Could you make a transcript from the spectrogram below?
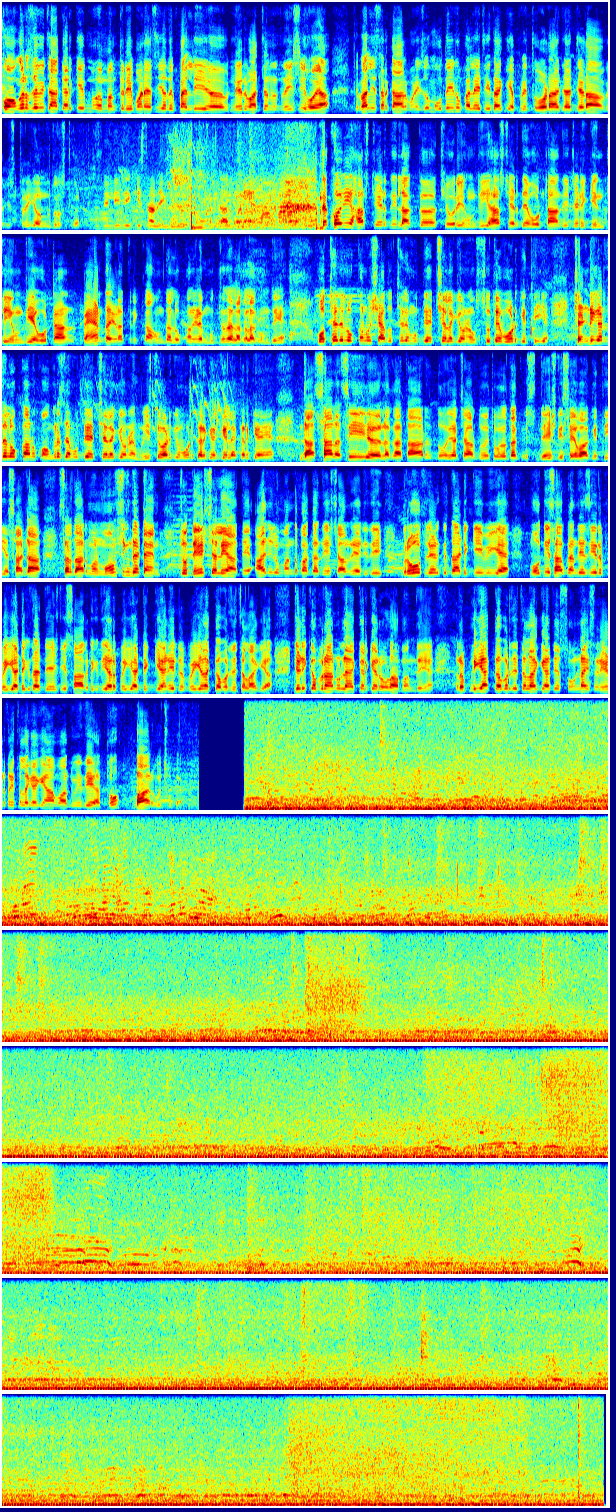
ਕਾਂਗਰਸ ਦੇ ਵਿੱਚ ਆ ਕਰਕੇ ਮੰਤਰੀ ਬਣੇ ਸੀ ਜਦ ਪਹਿਲੀ ਨਿਰਵਾਚਨ ਨਹੀਂ ਸੀ ਹੋਇਆ ਤੇ ਪਹਿਲੀ ਸਰਕਾਰ ਬਣੀ ਸੋ ਮੋਦੀ ਨੂੰ ਪਹਿਲੇ ਚਾਹੀਦਾ ਕਿ ਆਪਣੀ ਥੋੜਾ ਜਿਹਾ ਜਿਹੜਾ ਹਿਸਟਰੀ ਉਹਨੂੰ ਦਰੁਸਤ ਕਰੇ। ਦਿੱਲੀ ਦੀ ਕਿਸ ਤਰ੍ਹਾਂ ਦੇਖਦੇ ਹੋ ਸਰਕਾਰ ਬਣੀ ਹੈ? ਦੇਖੋ ਜੀ ਹਰ ਸਟੇਟ ਦੀ ਅਲੱਗ ਥਿਉਰੀ ਹੁੰਦੀ ਹੈ ਹਰ ਸਟੇਟ ਦੇ ਵੋਟਾਂ ਦੀ ਜਿਹੜੀ ਗਿਣਤੀ ਹੁੰਦੀ ਹੈ ਵੋਟਾਂ ਪੈਣ ਦਾ ਜਿਹੜਾ ਤਰੀਕਾ ਹੁੰਦਾ ਲੋਕਾਂ ਦੇ ਜਿਹੜੇ ਮੁੱਦਿਆਂ ਦਾ ਅਲੱਗ-ਅਲੱਗ ਹੁੰਦੇ ਆ। ਉੱਥੇ ਦੇ ਲੋਕਾਂ ਨੂੰ ਸ਼ਾਇਦ ਉੱਥੇ ਦੇ ਮੁੱਦੇ ਅੱਛੇ ਲੱਗੇ ਉਹਨਾਂ ਉਸ ਉੱਤੇ ਵੋਟ ਕੀਤੀ ਹੈ। ਚੰਡੀਗੜ੍ਹ ਦੇ ਲੋਕਾਂ ਨੂੰ ਕਾਂਗਰਸ ਦੇ ਮੁੱਦੇ ਅੱਛੇ ਲੱਗੇ ਉਹਨਾਂ ਨੇ ਮਨੀਸ਼ ਤਿਵਾੜੀ ਨੂੰ ਵੋਟ ਕਰਕੇ ਅੱਗੇ ਲੈ ਕਰਕੇ ਆਏ ਆ? 10 ਸਾਲ ਅਸੀਂ ਅ, ਲਗਾਤਾਰ 2004 ਤੋਂ 2014 ਤੱਕ ਇਸ ਦੇਸ਼ ਦੀ ਸੇਵਾ ਕੀਤੀ ਹੈ। ਸਾਡਾ ਸਰਦਾਰ ਮਨਮੋਹਨ ਸਿੰਘ ਦੇ ਟਾਈਮ ਜੋ ਦੇਸ਼ ਚੱਲਿਆ ਤੇ ਅੱਜ ਜੋ ਮੰਦਭਾਗਾ ਦੇਸ਼ ਚੱਲ ਰਿਹਾ ਜਿਹਦੀ ਗਰੋਥ ਰੇਟ ਕਿੱਦਾਂ ਡਿੱਗੀ ਵੀ ਹੈ ਮੋਦੀ ਸਾਹਿਬ ਕਹਿੰਦੇ ਸੀ ਰੁਪਈਆ ਡਿੱਗਦਾ ਦੇਸ਼ ਦੀ ਸਾਖ ਡਿੱਗਦੀ ਹੈ ਰੁਪਈਆ ਡਿੱਗਿਆ ਨਹੀਂ ਰੁਪਈਆ ਦਾ ਕਬਰ 'ਚ ਚਲਾ ਗਿਆ। ਜਿਹੜੀ ਕਬਰਾਂ ਨੂੰ ਲੈ ਕਰਕੇ ਰੌਲਾ ਪਾਉਂਦੇ ਆ ਰੁਪਈਆ ਕਬਰ 'ਚ ਚਲਾ ਗਿਆ ਤੇ ਸੋਨਾ ਇਸ ਰੇਟ ਤੇ ਚਲਾ ਗਿਆ ਕਿ ਆਮ ਆਦਮੀ ਦੇ ਹੱਥੋਂ ਬਾਹਰ ਹੋ ਚੁੱਕਾ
